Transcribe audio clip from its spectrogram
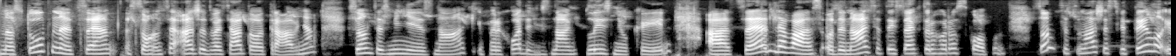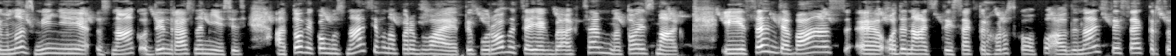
Наступне це сонце, адже 20 травня сонце змінює знак і переходить в знак близнюки. А це для вас 11-й сектор гороскопу. Сонце це наше світило, і воно змінює знак один раз на місяць. А то, в якому знаці воно перебуває, типу робиться якби акцент на той знак. І це для вас е, 11 сектор гороскопу. А 11-й сектор це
